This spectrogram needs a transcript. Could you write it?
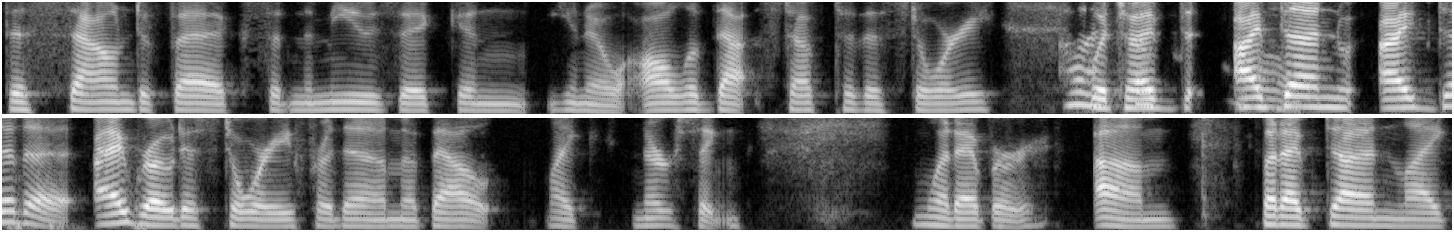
the sound effects and the music and you know all of that stuff to the story Oh, which that's so I've d- I've done I did a I wrote a story for them about like nursing whatever um but I've done like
